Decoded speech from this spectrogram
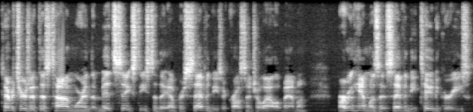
Temperatures at this time were in the mid 60s to the upper 70s across central Alabama. Birmingham was at 72 degrees,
